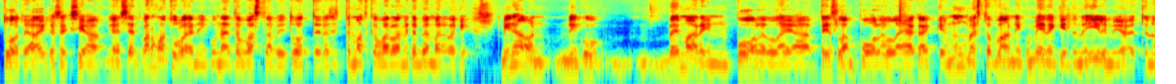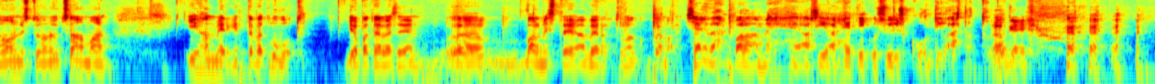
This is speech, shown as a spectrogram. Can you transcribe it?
tuote aikaiseksi ja, ja sieltä varmaan tulee niin kuin näitä vastaavia tuotteita sitten matkan varrella, mitä Bemarillakin. Minä olen niin kuin Bemarin puolella ja Teslan puolella ja kaikkea. Mun mielestä on vaan niin kuin mielenkiintoinen ilmiö, että ne on onnistunut nyt saamaan ihan merkittävät luvut. Jopa tällaiseen ö, valmistajaan verrattuna kuin Bemari. Selvä, palaamme asiaan heti, kun syyskuun tilastot tulee. Okei. Okay.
